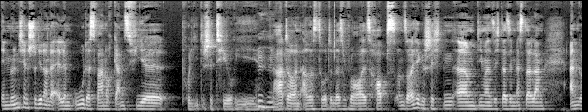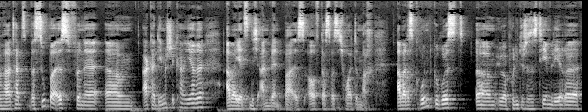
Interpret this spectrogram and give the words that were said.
in München studiert an der LMU. Das war noch ganz viel politische Theorie, mhm. Platon, Aristoteles, Rawls, Hobbes und solche Geschichten, ähm, die man sich da semesterlang angehört hat, was super ist für eine ähm, akademische Karriere, aber jetzt nicht anwendbar ist auf das, was ich heute mache. Aber das Grundgerüst ähm, über politische Systemlehre,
